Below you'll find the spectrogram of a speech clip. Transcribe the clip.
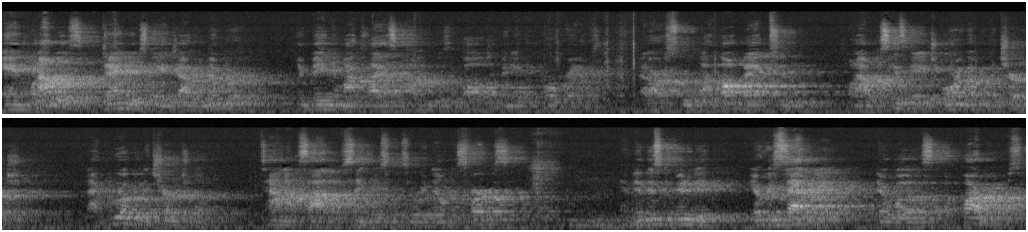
And when I was Daniel's age, I remember him being in my class and how he was involved in many of the programs at our school. I thought back to when I was his age, growing up in the church. And I grew up in the church in a town outside of St. Louis, Missouri, known as Ferguson. And in this community, every Saturday, there was a choir rehearsal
